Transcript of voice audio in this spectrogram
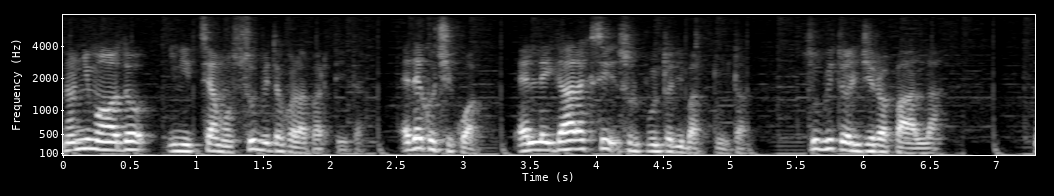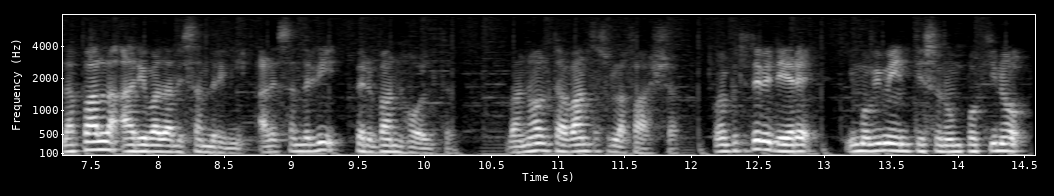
In ogni modo, iniziamo subito con la partita. Ed eccoci qua, LA Galaxy sul punto di battuta. Subito il giro palla. La palla arriva ad Alessandrini, Alessandrini per Van Holt. Van Holt avanza sulla fascia. Come potete vedere, i movimenti sono un pochino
